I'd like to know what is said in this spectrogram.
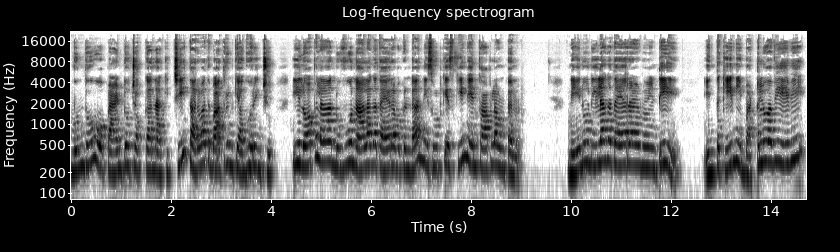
ముందు ఓ ప్యాంటు చొక్కా నాకిచ్చి తర్వాత బాత్రూమ్కి అఘోరించు. ఈ లోపల నువ్వు నాలాగా తయారవ్వకుండా నీ సూట్ కేసుకి నేను కాపలా ఉంటాను. నేను నీలాగా తయారవడం ఏంటి? ఇంతకీ నీ బట్టలు అవి ఏవి?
